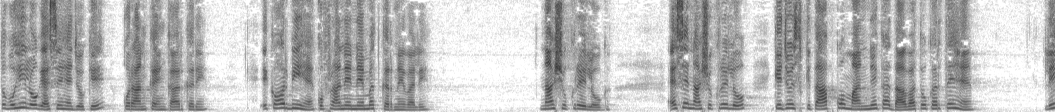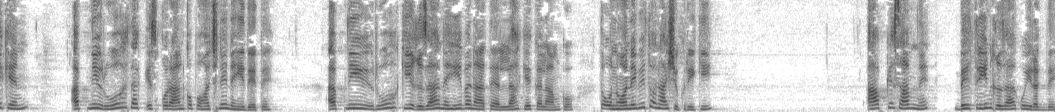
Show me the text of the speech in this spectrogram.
تو وہی لوگ ایسے ہیں جو کہ قرآن کا انکار کریں۔ ایک اور بھی ہیں کفران نعمت کرنے والے۔ نا شکرے لوگ۔ ایسے نا شکرے لوگ کہ جو اس کتاب کو ماننے کا دعویٰ تو کرتے ہیں، لیکن اپنی روح تک اس قرآن کو پہنچنے نہیں دیتے۔ اپنی روح کی غذا نہیں بناتے اللہ کے کلام کو۔ تو انہوں نے بھی تو ناشکری کی۔ آپ کے سامنے بہترین غذا کوئی رکھ دے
